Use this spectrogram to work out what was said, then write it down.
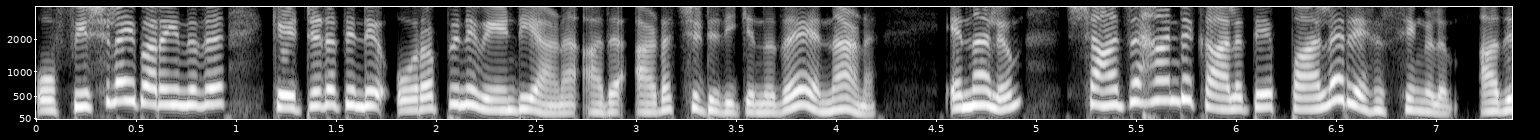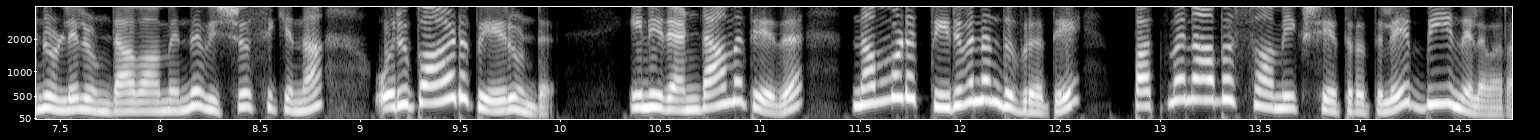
ഒഫീഷ്യലായി പറയുന്നത് കെട്ടിടത്തിന്റെ ഉറപ്പിനു വേണ്ടിയാണ് അത് അടച്ചിട്ടിരിക്കുന്നത് എന്നാണ്. എന്നാലും ഷാജഹാന്റെ കാലത്തെ പല രഹസ്യങ്ങളും അതിനുള്ളിൽ ഉണ്ടാവാമെന്ന് വിശ്വസിക്കുന്ന ഒരുപാട് പേരുണ്ട്. ഇനി രണ്ടാമത്തേത് നമ്മുടെ തിരുവനന്തപുരത്തെ പത്മനാഭസ്വാമി ക്ഷേത്രത്തിലെ ബി നിലവറ.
